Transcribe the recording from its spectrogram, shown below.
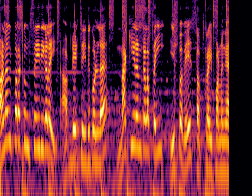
அனல் பறக்கும் செய்திகளை அப்டேட் செய்து கொள்ள நக்கீரன் களத்தை இப்பவே சப்ஸ்கிரைப் பண்ணுங்க.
